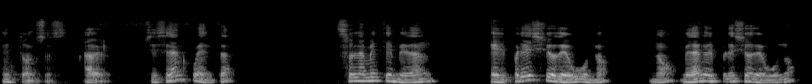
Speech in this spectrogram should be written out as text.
Entonces, a ver, si se dan cuenta, solamente me dan el precio de uno, ¿no? Me dan el precio de uno,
